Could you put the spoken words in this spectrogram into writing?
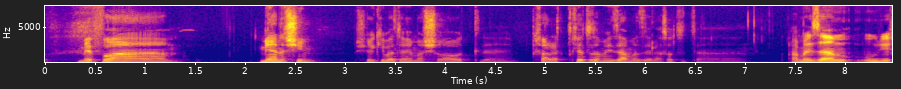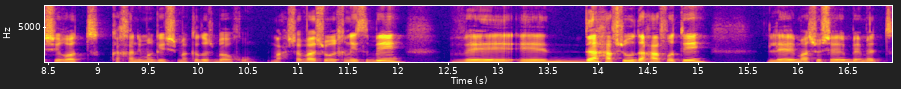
מאיפה ה... מי האנשים שקיבלת מהם השראות, בכלל להתחיל את המיזם הזה, לעשות את ה... המיזם הוא ישירות, ככה אני מרגיש, מהקדוש ברוך הוא. מחשבה שהוא הכניס בי, ודחף שהוא דחף אותי למשהו שבאמת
